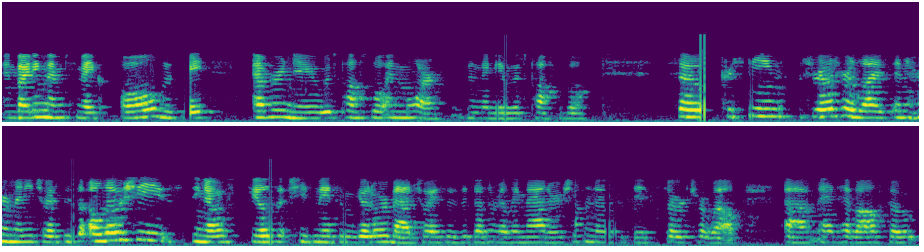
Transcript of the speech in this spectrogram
inviting them to make all that they ever knew was possible and more than they knew was possible. So Christine, throughout her life and her many choices, although she, you know, feels that she's made some good or bad choices, it doesn't really matter. She also knows that they've served her well um, and have also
